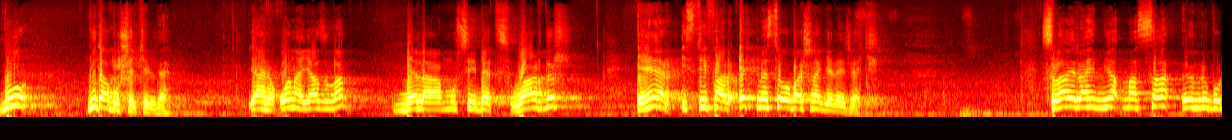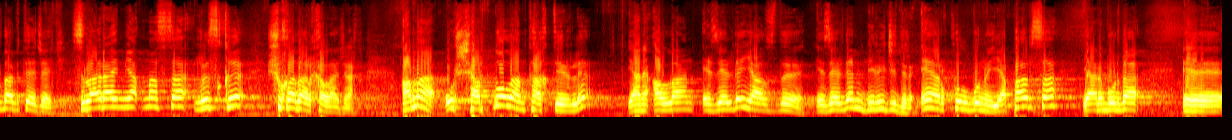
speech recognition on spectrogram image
Bu, bu da bu şekilde. Yani ona yazılan bela, musibet vardır. Eğer istiğfar etmezse o başına gelecek. Sıla-i Rahim yapmazsa ömrü burada bitecek. Sıla-i Rahim yapmazsa rızkı şu kadar kalacak. Ama o şartlı olan takdirle, yani Allah'ın ezelde yazdığı, ezelden bilicidir. Eğer kul bunu yaparsa, yani burada e,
